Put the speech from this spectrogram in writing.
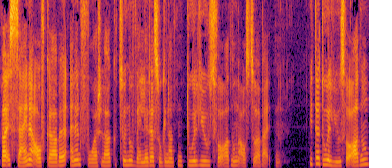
war es seine Aufgabe, einen Vorschlag zur Novelle der sogenannten Dual-Use-Verordnung auszuarbeiten. Mit der Dual-Use-Verordnung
